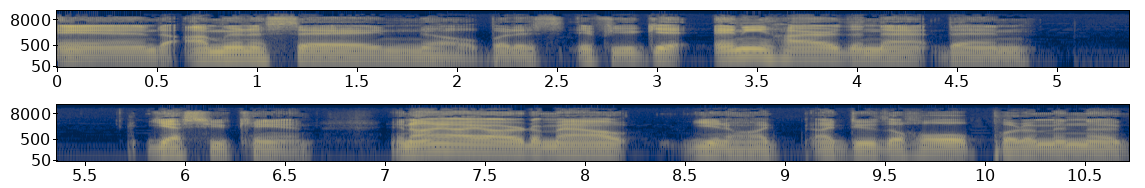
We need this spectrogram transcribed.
And I'm to say no. But if you get any higher than that, then yes, you can. And I IR'd them out. You know, I, I do the whole put them in the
